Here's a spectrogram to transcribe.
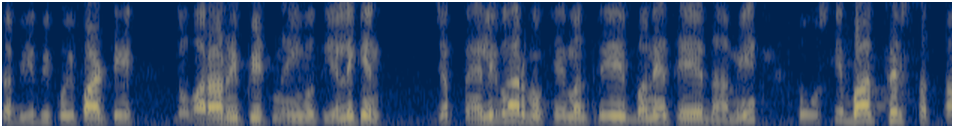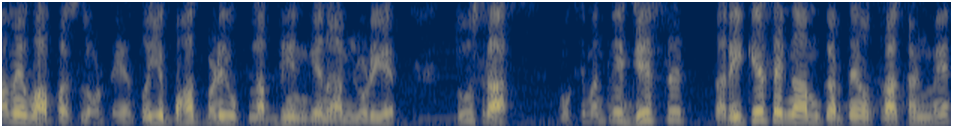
कभी भी कोई पार्टी दोबारा रिपीट नहीं होती है। लेकिन जब पहली बार मुख्यमंत्री बने थे धामी तो उसके बाद फिर सत्ता में वापस लौटे हैं। तो ये बहुत बड़ी उपलब्धि इनके नाम जुड़ी है। दूसरा, मुख्यमंत्री जिस तरीके से काम करते हैं उत्तराखंड में,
